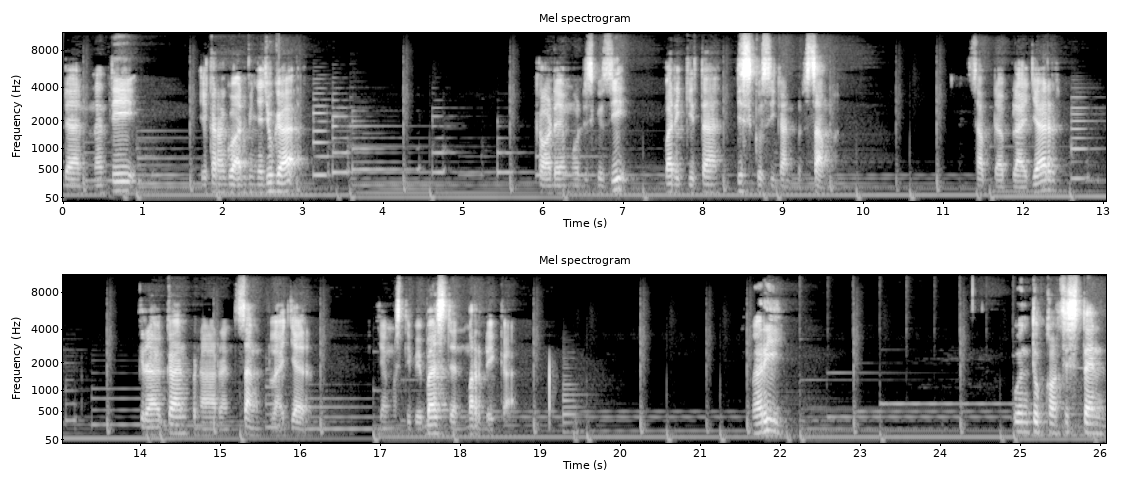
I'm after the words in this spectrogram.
dan nanti ya karena gue adminnya juga. Kalau ada yang mau diskusi mari kita diskusikan bersama. Sabda Belajar gerakan penahanan sang pelajar yang mesti bebas dan merdeka. Mari untuk konsisten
